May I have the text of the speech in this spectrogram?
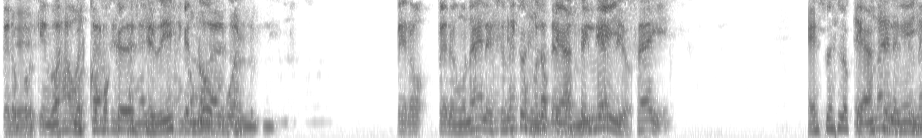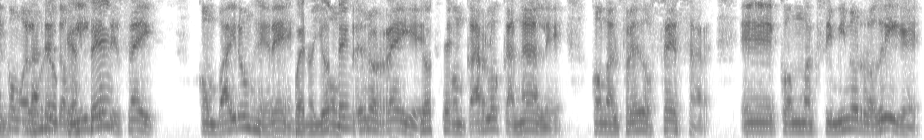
Pero ¿por quién eh, vas a no votar? como si que decidís que no. Bueno, pero, pero en unas elecciones eso como es lo las que del hacen 2016. Ellos. Eso es lo que en hacen unas elecciones ellos. como las del 2016, hace... con Byron Jerez, bueno, yo con tengo, Pedro Reyes, te... con Carlos Canales, con Alfredo César, eh, con Maximino Rodríguez.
